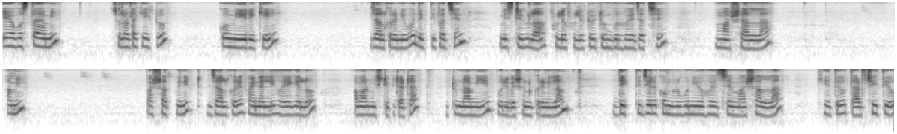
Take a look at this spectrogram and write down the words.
এই অবস্থায় আমি চুলাটাকে একটু কমিয়ে রেখে জাল করে নিব। দেখতে পাচ্ছেন মিষ্টিগুলা ফুলে ফুলে টইটম্বুর হয়ে যাচ্ছে। মাশাল্লাহ আমি পাঁচ সাত মিনিট জাল করে ফাইনালি হয়ে গেল আমার মিষ্টি পিঠাটা। একটু নামিয়ে পরিবেশন করে নিলাম। দেখতে যেরকম লোভনীয় হয়েছে মাশাল্লাহ খেতেও তার চেয়েতেও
